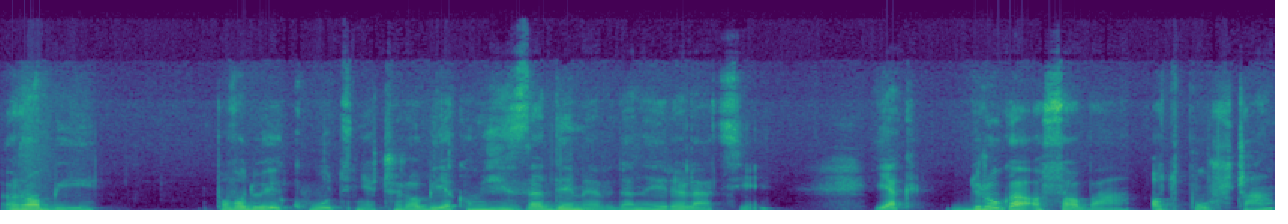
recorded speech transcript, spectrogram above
robi, powoduje kłótnie, czy robi jakąś zadymę w danej relacji. Jak druga osoba odpuszcza,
